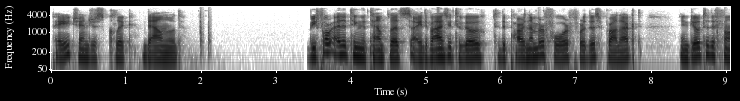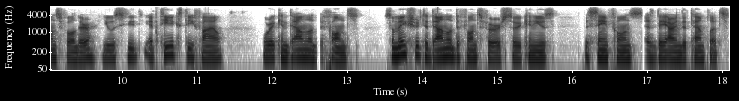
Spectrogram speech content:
page and just click download. Before editing the templates, I advise you to go to the part number 4 for this product and go to the fonts folder. You will see a txt file where you can download the fonts. So make sure to download the fonts first so you can use the same fonts as they are in the templates.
